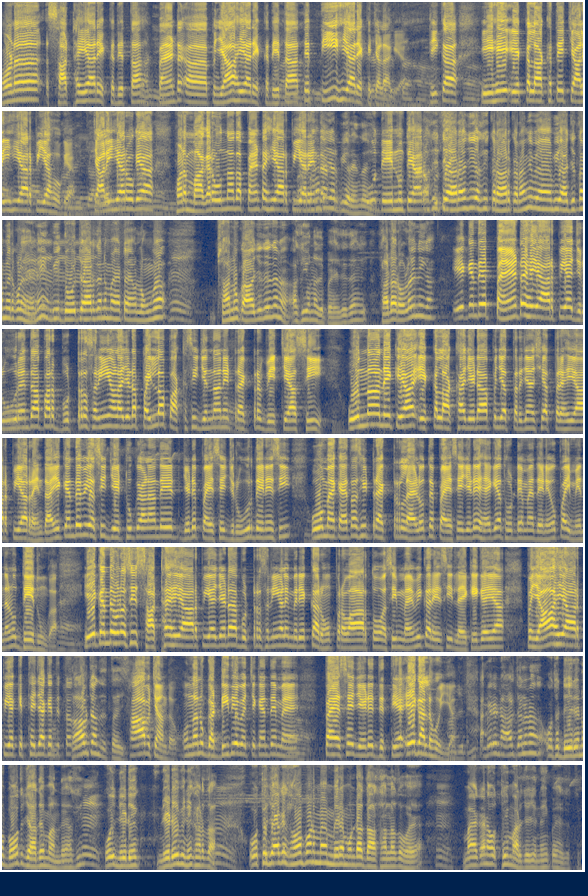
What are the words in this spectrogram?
ਹੁਣ 60000 ਇੱਕ ਦਿੱਤਾ 65 50000 ਇੱਕ ਦਿੱਤਾ ਤੇ 30000 ਇੱਕ ਚਲਾ ਗਿਆ। ਠੀਕ ਆ? ਇਹ 1 ਲੱਖ ਤੇ 40000 ਰੁਪਿਆ ਹੋ ਗਿਆ। 40000 ਹੋ ਗਿਆ। ਹੁਣ ਮਗਰ ਉਹਨਾਂ ਦਾ 65000 ਰੁਪਿਆ ਰਹਿੰਦਾ। 50000 ਰੁਪਇਆ ਰਹਿੰਦਾ ਉਹ ਦੇਣ ਨੂੰ ਤਿਆਰ ਹੋ ਅਸੀਂ ਤਿਆਰ ਹਾਂ ਜੀ ਅਸੀਂ ਕਰਾਰ ਕਰਾਂਗੇ ਵੀ ਐ ਵੀ ਅੱਜ ਤਾਂ ਮੇਰੇ ਕੋਲ ਹੈ ਨਹੀਂ ਵੀ 2-4 ਦਿਨ ਮੈਂ ਟਾਈਮ ਲਵਾਂਗਾ ਸਾਨੂੰ ਕਾਗਜ਼ ਦੇ ਦੇਣ ਅਸੀਂ ਉਹਨਾਂ ਦੇ ਪੈਸੇ ਦੇ ਦਾਂਗੇ ਸਾਡਾ ਰੌਲਾ ਹੀ ਨਹੀਂਗਾ ਇਹ ਕਹਿੰਦੇ 65000 ਰੁਪਇਆ ਜ਼ਰੂਰ ਰਹਿੰਦਾ ਪਰ ਬੁੱਟਰ ਸਰੀ ਵਾਲਾ ਜਿਹੜਾ ਪਹਿਲਾ ਪੱਖ ਸੀ ਜਿਨ੍ਹਾਂ ਨੇ ਟਰੈਕਟਰ ਵੇਚਿਆ ਸੀ ਉਹਨਾਂ ਨੇ ਕਿਹਾ 1 ਲੱਖ ਆ ਜਿਹੜਾ 75 ਜਾਂ 76000 ਰੁਪਇਆ ਰਹਿੰਦਾ। ਇਹ ਕਹਿੰਦੇ ਵੀ ਅਸੀਂ ਜੇਠੂ ਵਾਲਿਆਂ ਦੇ ਜਿਹੜੇ ਪੈਸੇ ਜ਼ਰੂਰ ਦੇਣੇ ਸੀ ਉਹ ਮੈਂ ਕਹਿਤਾ ਸੀ ਟਰੈਕਟਰ ਲੈ ਲਓ ਤੇ ਪੈਸੇ ਜਿਹੜੇ ਹੈਗੇ ਆ ਤੁਹਾਡੇ ਮੈਂ ਦੇਣੇ ਉਹ ਭਾਈ ਮੈਂ ਇਹਨਾਂ ਨੂੰ ਦੇ ਦੂੰਗਾ। ਇਹ ਕਹਿੰਦੇ ਹੁਣ ਅਸੀਂ 60000 ਰੁਪਇਆ ਜਿਹੜਾ ਬੁੱਟਰ ਸਰੀ ਵਾਲੇ ਮੇਰੇ ਘਰੋਂ ਪਰਿਵਾਰ ਤੋਂ ਅਸੀਂ ਮੈਂ ਵੀ ਘਰੇ ਸੀ ਲੈ ਕੇ ਗਏ ਆ। 50000 ਰੁਪਇਆ ਕਿੱਥੇ ਜਾ ਕੇ ਦਿੱਤਾ? ਸਾਹਬ ਚੰਦ ਦਿੱਤਾ ਜੀ। ਸਾਹਬ ਚੰਦ ਉਹਨਾਂ ਨੂੰ ਗੱਡੀ ਦੇ ਵਿੱਚ ਕਹਿੰਦੇ ਮੈਂ ਪੈਸੇ ਜਿਹੜੇ ਦਿੱਤੇ ਆ ਇਹ ਗੱਲ ਹੋਈ ਆ। ਮੇਰੇ ਨਾਲ ਚੱਲਣਾ ਉੱਥੇ ਡੇਰੇ ਨੂੰ ਬਹੁਤ ਜ਼ਿਆਦਾ ਮੰਨਦੇ ਆ ਅਸੀਂ। ਕੋਈ ਨੇੜੇ ਨੇੜੇ ਵੀ ਨਹੀਂ ਖੜਦਾ। ਉੱਥੇ ਜਾ ਕੇ ਸਹੁੰ ਪਾਉਣ ਮੈਂ ਮੇਰਾ ਮੁੰਡਾ 10 ਸਾਲਾਂ ਤੋਂ ਹੋਇਆ। ਮੈਂ ਕਹਿੰਦਾ ਉੱਥੇ ਹੀ ਮਰ ਜਾ ਜੇ ਨਹੀਂ ਪੈਸੇ ਦਿੱਤੇ।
